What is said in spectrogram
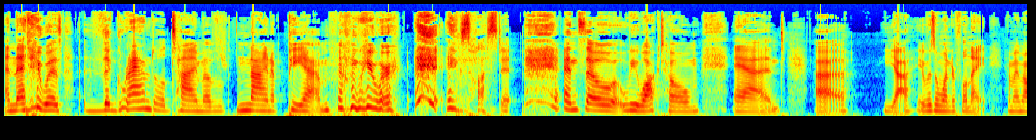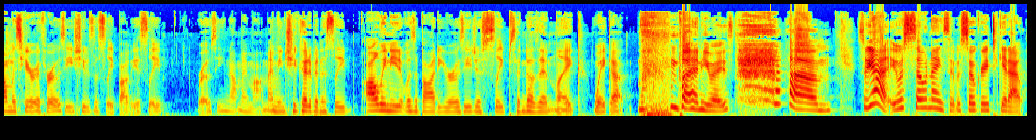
and then it was the grand old time of 9 p.m. we were exhausted. And so we walked home and uh, yeah, it was a wonderful night. And my mom was here with Rosie. She was asleep, obviously. Rosie, not my mom. I mean, she could have been asleep. All we needed was a body. Rosie just sleeps and doesn't like wake up. but anyways, um, so yeah, it was so nice. It was so great to get out.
